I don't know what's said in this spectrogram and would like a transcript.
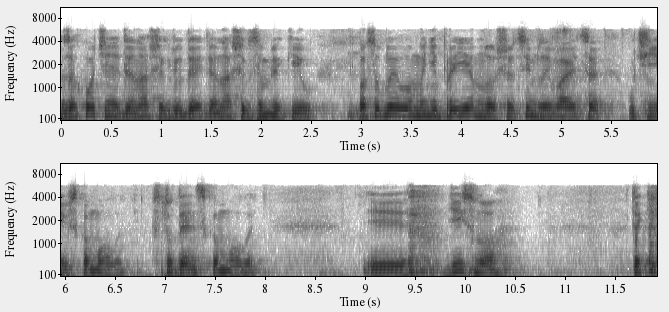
Заохочення для наших людей, для наших земляків. Особливо мені приємно, що цим займається учнівська молодь, студентська молодь. І дійсно такі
